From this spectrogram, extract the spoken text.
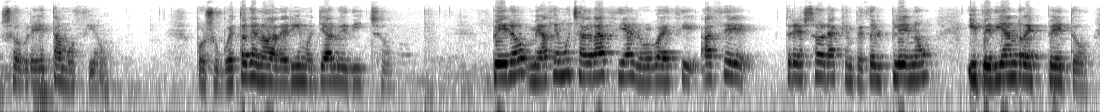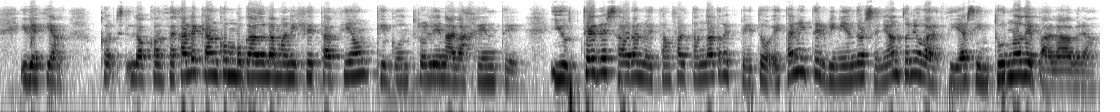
sobre esta moción. Por supuesto que nos adherimos, ya lo he dicho pero me hace mucha gracia, lo vuelvo a decir, hace tres horas que empezó el pleno y pedían respeto. Y decían los concejales que han convocado la manifestación que controlen a la gente. Y ustedes ahora nos están faltando al respeto. Están interviniendo el señor Antonio García sin turno de palabra.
